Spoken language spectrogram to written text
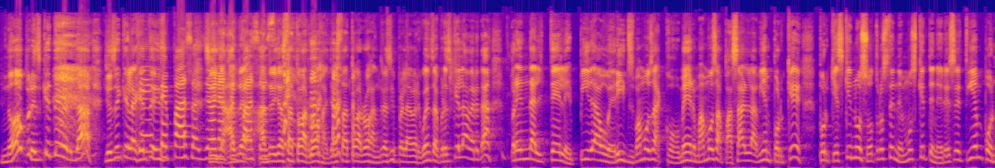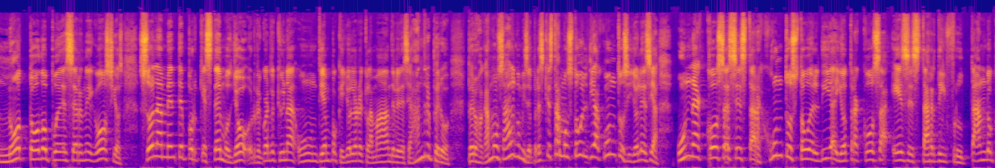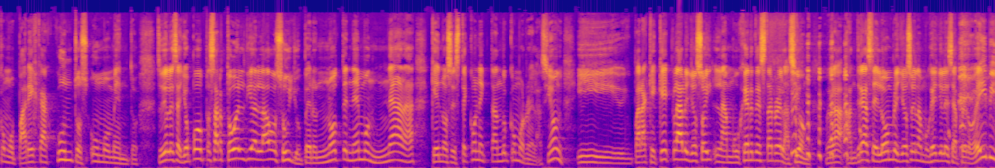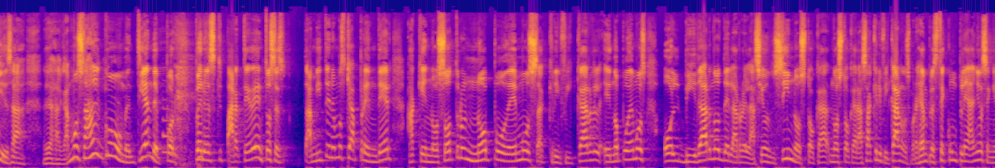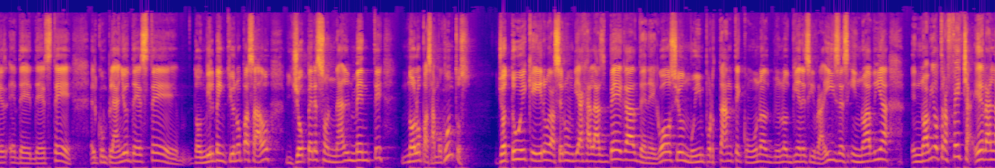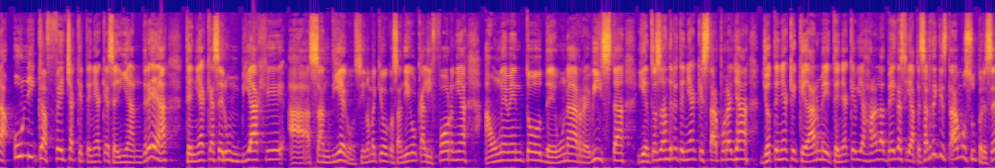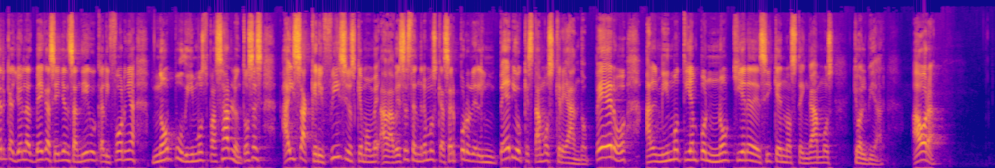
No, pero es que de verdad. Yo sé que la gente dice. Te pasas, te pasas. André ya está toda roja, ya está toda roja. André siempre la vergüenza. Pero es que la verdad, prenda el tele, pida Uber Eats, vamos a comer, vamos a pasarla bien. ¿Por qué? Porque es que nosotros tenemos que tener ese tiempo. No todo puede ser negocios. Solamente porque estemos. Yo recuerdo que una, un tiempo que yo le reclamaba a André, le decía, André, pero, pero hagamos algo. Me dice, pero es que estamos todo el día juntos. Y yo le decía, una cosa es estar juntos todo el día y otra cosa es estar disfrutando como pareja juntos un momento. Entonces yo le decía, yo puedo pasar todo el día al lado suyo, pero no tenemos nada que nos esté conectando como relación. Y para que quede claro, yo soy la mujer de esta relación. ¿verdad? Andrea es el hombre, yo soy la mujer. Yo le decía, pero baby, o sea, hagamos algo, ¿me entiende? Por, pero es que parte de, entonces, también tenemos que aprender a que nosotros no podemos sacrificar, eh, no podemos olvidarnos de la relación. Sí, nos, toca, nos tocará sacrificarnos. Por ejemplo, este cumpleaños en, eh, de, de, este, el cumpleaños de este 2021 pasado, yo personalmente no lo pasamos juntos. Yo tuve que ir a hacer un viaje a Las Vegas de negocios muy importante con unos, unos, bienes y raíces y no había, no había otra fecha. Era la única fecha que tenía que hacer. Y Andrea tenía que hacer un viaje a San Diego, si no me equivoco, San Diego, California, a un evento de una revista. Y entonces Andrea tenía que estar por allá. Yo tenía que quedarme, tenía que viajar a Las Vegas. Y a pesar de que estábamos súper cerca, yo en Las Vegas y ella en San Diego, California, no pudimos pasarlo. Entonces hay sacrificios que a veces tendremos que hacer por el imperio que estamos creando, pero al mismo tiempo no quiere decir que nos tengamos que olvidar. Ahora,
